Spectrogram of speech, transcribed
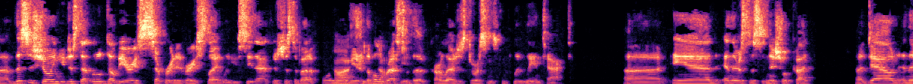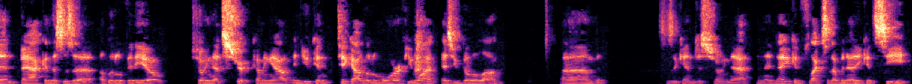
Um, this is showing you just that little W area separated very slightly. You see that? There's just about a four millimeter. The whole rest yes. of the cartilaginous dorsum is completely intact. Uh, and and there's this initial cut uh, down and then back. And this is a, a little video showing that strip coming out. And you can take out a little more if you want as you go along. Um, this is again just showing that. And then now you can flex it up, and now you can see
